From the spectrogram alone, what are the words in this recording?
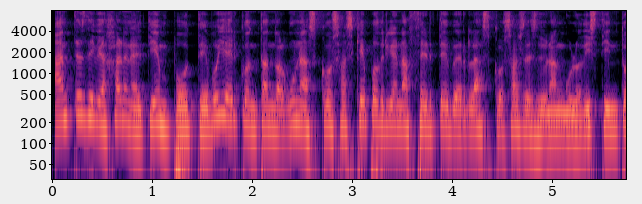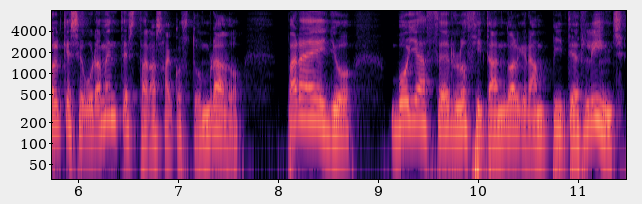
antes de viajar en el tiempo, te voy a ir contando algunas cosas que podrían hacerte ver las cosas desde un ángulo distinto al que seguramente estarás acostumbrado. Para ello, voy a hacerlo citando al gran Peter Lynch,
